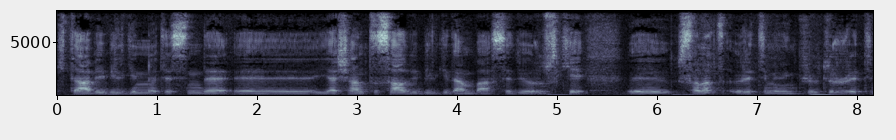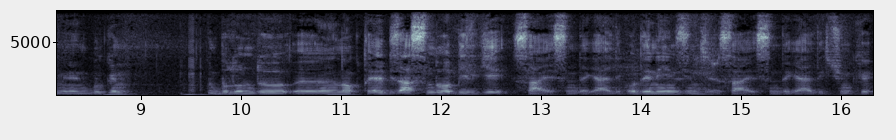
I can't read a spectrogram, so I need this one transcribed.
Kitabi bilginin ötesinde e, yaşantısal bir bilgiden bahsediyoruz ki e, sanat üretiminin, kültür üretiminin bugün bulunduğu e, noktaya biz aslında o bilgi sayesinde geldik. O deneyim zinciri sayesinde geldik. Çünkü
